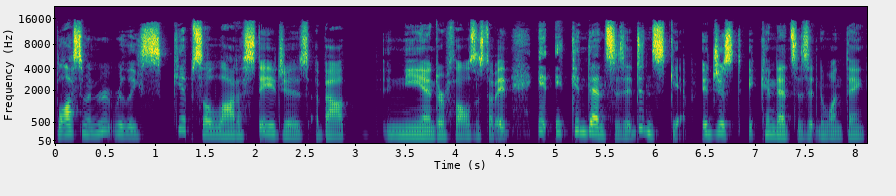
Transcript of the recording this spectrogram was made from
Blossom and Root really skips a lot of stages about Neanderthals and stuff. It it it condenses. It didn't skip. It just it condenses it into one thing.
